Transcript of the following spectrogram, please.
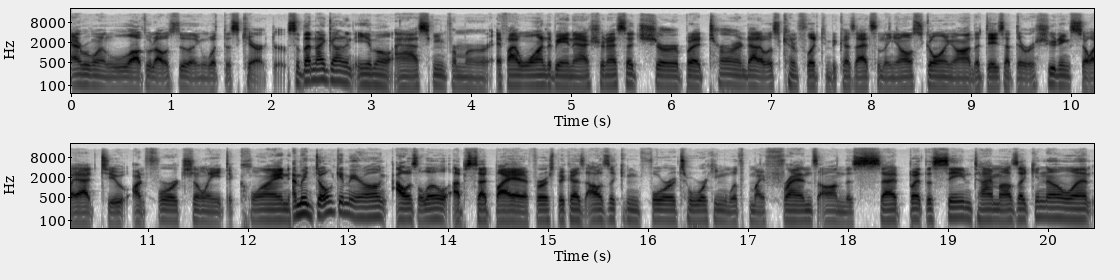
everyone loved what I was doing with this character. So then I got an email asking from her if I wanted to be an actor, and I said sure, but it turned out it was conflicting because I had something else going on the days that they were shooting, so I had to unfortunately decline. I mean, don't get me wrong, I was a little upset by it at first because I was looking forward to working with my friends on the set, but at the same time, I was like, you know what?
